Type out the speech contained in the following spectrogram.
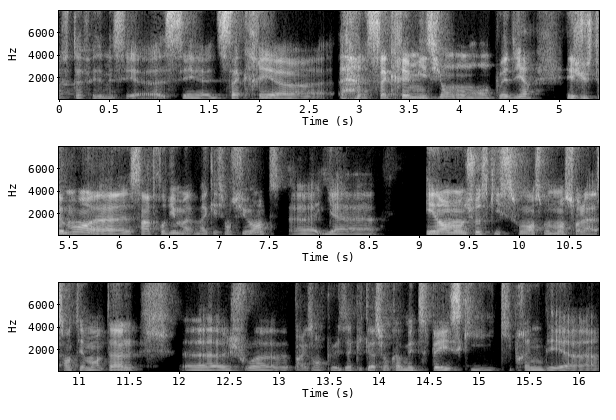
tout à fait, mais c'est euh, une sacrée, euh, sacrée mission, on, peut dire. Et justement, ça introduit ma, ma question suivante. il y a énormément de choses qui se font en ce moment sur la santé mentale. Euh, je vois euh, par exemple les applications comme Headspace qui, qui prennent des, euh,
